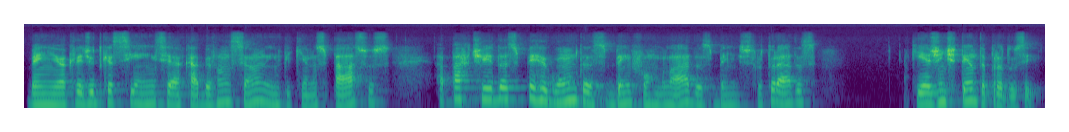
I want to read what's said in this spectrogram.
Bem, eu acredito que a ciência acabe avançando em pequenos passos a partir das perguntas bem formuladas, bem estruturadas, que a gente tenta produzir.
